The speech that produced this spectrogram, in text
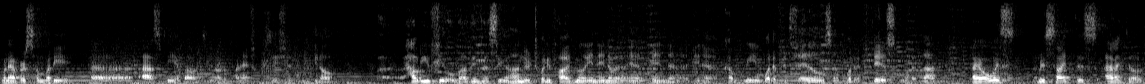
Whenever somebody uh, asks me about, you know, the financial position, you know, uh, how do you feel about investing 125 million in a, in a, in a, in a company, and what if it fails, and what if this, and what if that? I always recite this anecdote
